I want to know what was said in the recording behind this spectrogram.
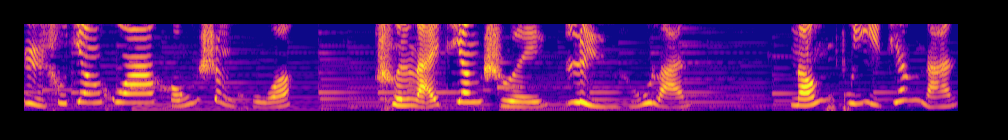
日出江花红胜火春来江水绿如蓝。能不忆江南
